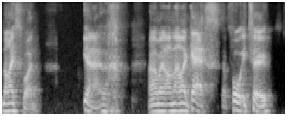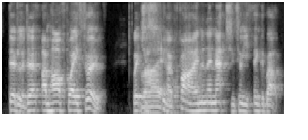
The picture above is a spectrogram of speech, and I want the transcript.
nice one. You know, I mean, and I guess at 42, diddle I'm halfway through, which Right. is, you know, fine. And then actually, until you think about,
